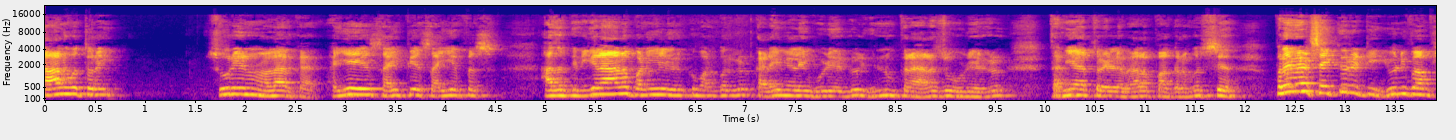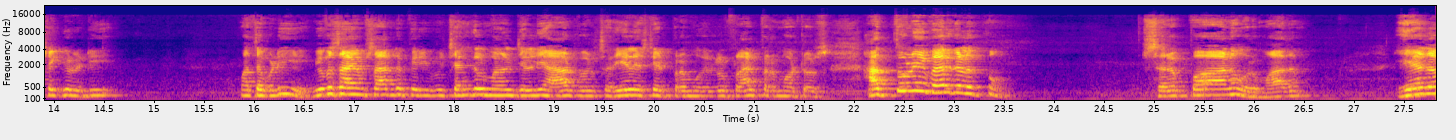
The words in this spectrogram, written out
இராணுவத்துறை சூரியனும் நல்லா இருக்கார். ஐஏஎஸ் ஐபிஎஸ் ஐஎஃப்எஸ் அதற்கு நிகரான பணியில் இருக்கும் அன்பர்கள் கடைநிலை ஊழியர்கள் இன்னும் பிற அரசு ஊழியர்கள் தனியார் துறையில் வேலை பார்க்குறவங்க ப்ரைவேட் செக்யூரிட்டி யூனிஃபார்ம் செக்யூரிட்டி மற்றபடி விவசாயம் சார்ந்த பிரிவு செங்கல் மணல் ஜல்லி ஆர்வர்ஸ் ரியல் எஸ்டேட் பிரமுகர்கள் ஃப்ளாட் ப்ரமோட்டர்ஸ் அத்துணை பேர்களுக்கும் சிறப்பான ஒரு மாதம். ஏதோ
